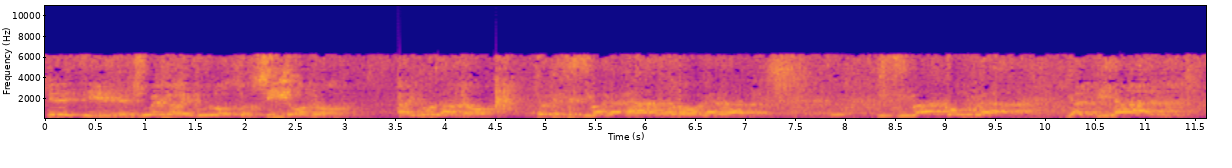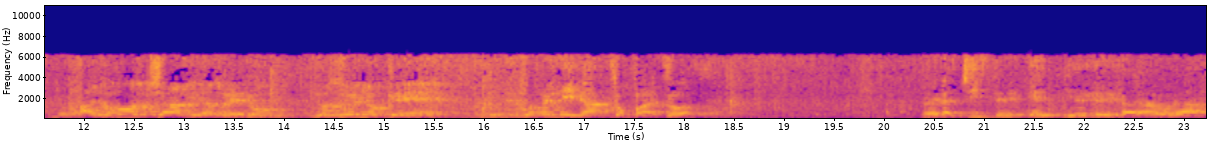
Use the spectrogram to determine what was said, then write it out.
Quiere decir, el sueño es dudoso, ¿sí o no? ¿Hay duda o no? Yo qué sé si va a ganar o no va a ganar. Y si va a comprar y al final, a lo Xavi a Perú, los sueños que son mentiras, son falsos, era chiste. Él tiene que dejar ahora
